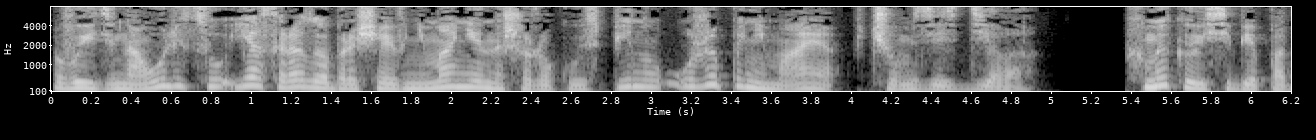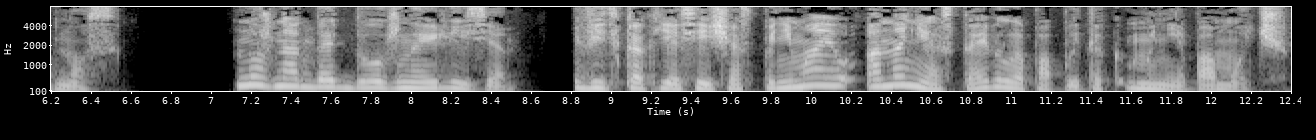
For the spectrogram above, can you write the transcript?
Выйдя на улицу, я сразу обращаю внимание на широкую спину, уже понимая, в чем здесь дело. Хмыкаю себе под нос. Нужно отдать должное Лизе. Ведь, как я сейчас понимаю, она не оставила попыток мне помочь.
